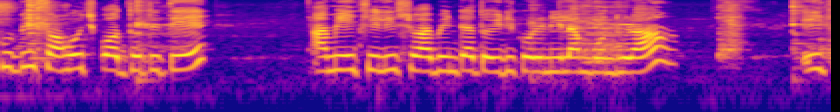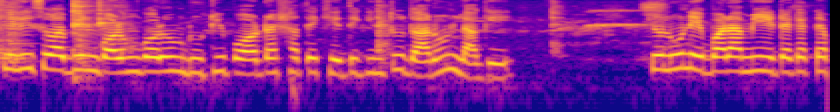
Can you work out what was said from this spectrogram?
খুবই সহজ পদ্ধতিতে আমি এই চিলি সয়াবিনটা তৈরি করে নিলাম বন্ধুরা। এই চিলি সয়াবিন গরম গরম রুটি পরোটার সাথে খেতে কিন্তু দারুণ লাগে। চলুন এবার আমি এটাকে একটা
